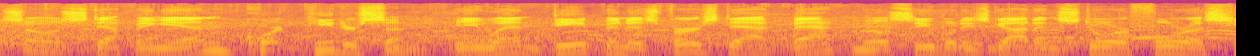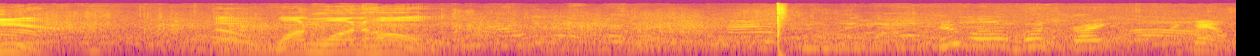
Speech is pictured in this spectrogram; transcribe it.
So stepping in, Court Peterson. He went deep in his first at bat. We'll see what he's got in store for us here. The 1 1 home. Two balls, one strike, the count.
